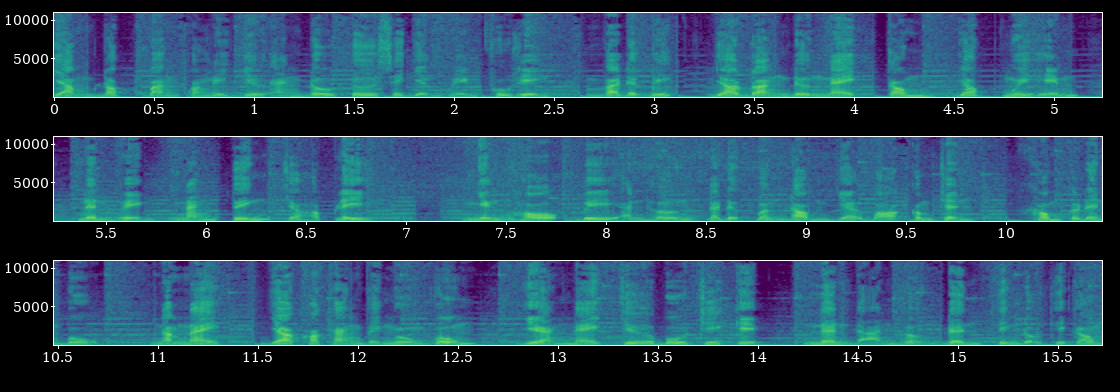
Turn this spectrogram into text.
giám đốc ban quản lý dự án đầu tư xây dựng huyện Phú Riềng và được biết do đoạn đường này cong dốc nguy hiểm nên huyện nắng tuyến cho hợp lý. Những hộ bị ảnh hưởng đã được vận động dỡ bỏ công trình, không có đền bù. Năm nay, do khó khăn về nguồn vốn, dự án này chưa bố trí kịp nên đã ảnh hưởng đến tiến độ thi công.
